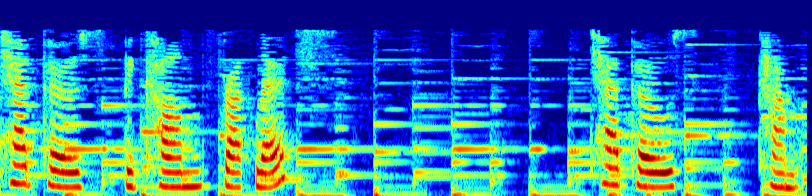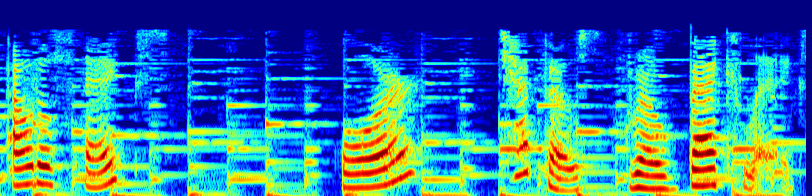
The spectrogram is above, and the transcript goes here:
Tadpoles become froglets. Tadpoles come out of eggs. Or tadpoles grow back legs.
